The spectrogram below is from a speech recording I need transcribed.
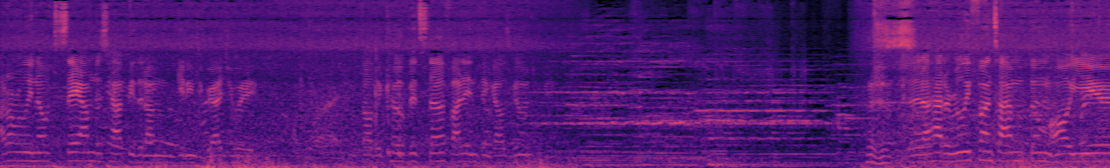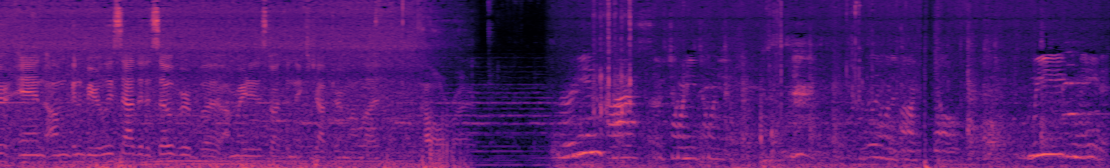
I don't really know what to say. I'm just happy that I'm getting to graduate. With all the COVID stuff, I didn't think I was going to be. But I had a really fun time with them all year, and I'm going to be really sad that it's over, but I'm ready to start the next chapter in my life. All right. Meridian class of 2020. I really want to talk to y'all. We made it.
